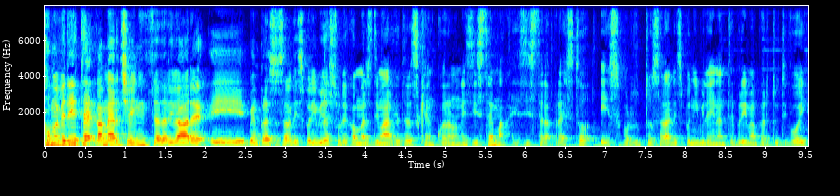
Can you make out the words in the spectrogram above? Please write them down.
Come vedete la merce inizia ad arrivare e ben presto sarà disponibile sull'e-commerce di Marketers che ancora non esiste ma esisterà presto e soprattutto sarà disponibile in anteprima per tutti voi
